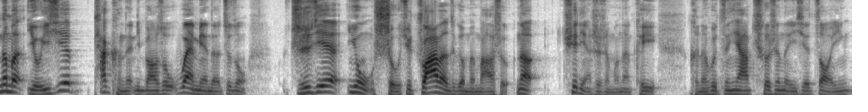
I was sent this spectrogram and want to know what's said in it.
那么有一些，它可能你比方说外面的这种直接用手去抓的这个门把手，那缺点是什么呢？可以可能会增加车身的一些噪音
